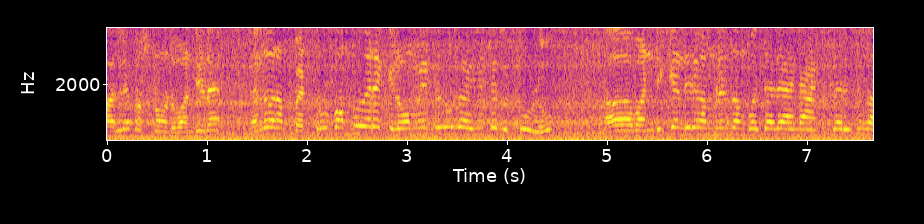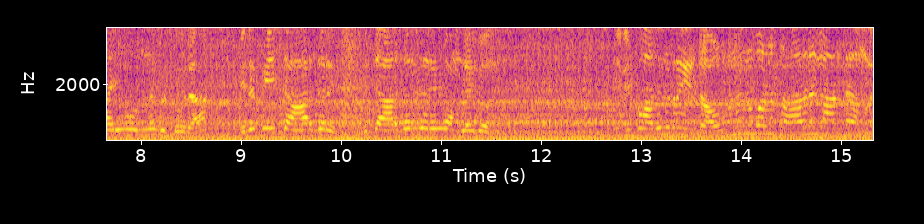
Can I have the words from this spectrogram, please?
പല പ്രശ്നമുണ്ട്. വണ്ടിയുടെ എന്താ പറയുക പെട്രോൾ പമ്പ് വരെ കിലോമീറ്ററുകൾ കഴിഞ്ഞിട്ടേ കിട്ടുള്ളൂ. വണ്ടിക്ക് എന്തെങ്കിലും കംപ്ലൈന്റ് സംഭവിച്ചാൽ അതിന്റെ ആക്സസറീസും കാര്യങ്ങളും ഒന്നും കിട്ടൂല. പിന്നെ ഇപ്പോൾ ഈ ചാർജർ ഈ ചാർജർ ചെറിയൊരു കംപ്ലൈന്റ് വന്നു. ഇനിയിപ്പോൾ അത് കിട്ടണം. ടൗണിൽ എന്ന് പറഞ്ഞ സാധനം കാണണ്ടേ നമ്മൾ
